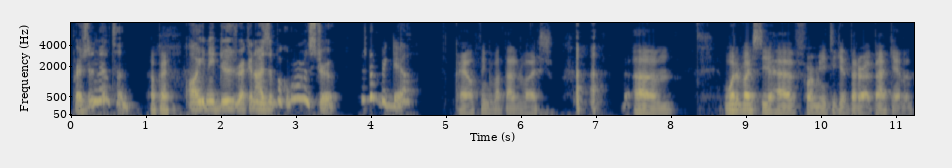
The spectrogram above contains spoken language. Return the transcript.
President Nelson. okay. All you need to do is recognize the Book of Mormon's true. There's no big deal. Okay, I'll think about that advice. um, what advice do you have for me to get better at backgammon?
